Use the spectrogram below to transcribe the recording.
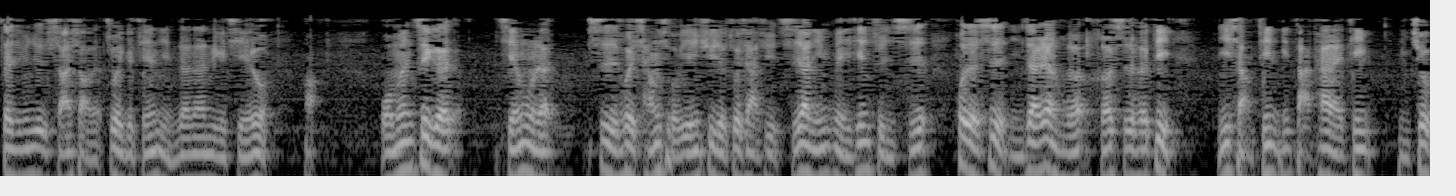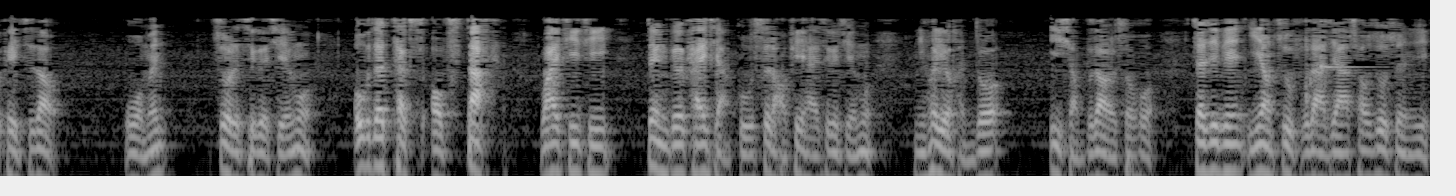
在这边就小小的做一个简简单单的一个结论。啊，我们这个节目呢是会长久延续的做下去，只要你每天准时，或者是你在任何何时何地你想听，你打开来听，你就可以知道我们。做的这个节目《Over the Text of Stock》YTT 邓哥开讲股市老屁孩这个节目，你会有很多意想不到的收获。在这边一样祝福大家操作顺利，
